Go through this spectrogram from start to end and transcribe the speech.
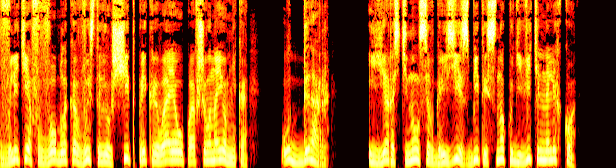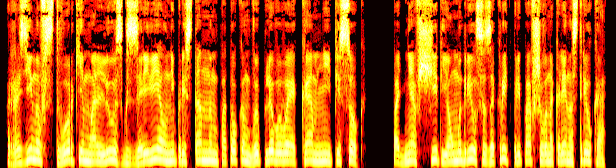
Влетев в облако, выставил щит, прикрывая упавшего наемника. Удар! И я растянулся в грязи, сбитый с ног удивительно легко. Разинув створки, моллюск заревел непрестанным потоком, выплевывая камни и песок. Подняв щит, я умудрился закрыть припавшего на колено стрелка.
